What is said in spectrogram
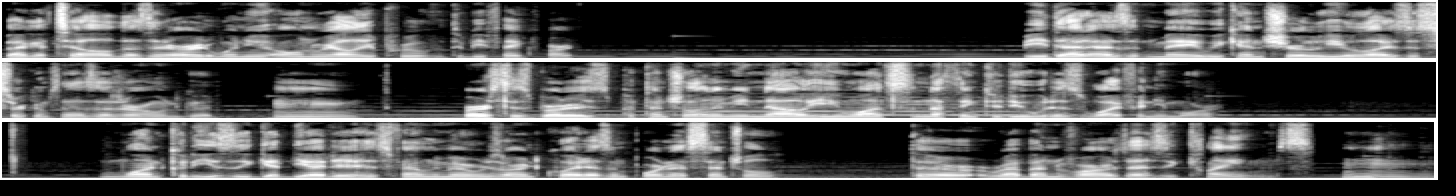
bagatelle? Does it hurt when your own reality proved to be fake, Fart? Be that as it may, we can surely utilize this circumstance as our own good. Hmm. First, his brother is a potential enemy. Now he wants nothing to do with his wife anymore. One could easily get the idea his family members aren't quite as important as essential to Raban as he claims. Hmm.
